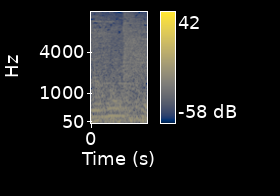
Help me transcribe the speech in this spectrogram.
destroyed.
